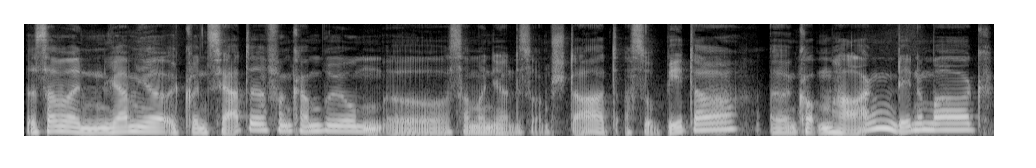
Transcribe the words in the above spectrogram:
was haben wir denn? Wir haben hier Konzerte von Cambrium. Äh, was haben wir denn hier alles am Start? Achso, Beta äh, in Kopenhagen, Dänemark,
